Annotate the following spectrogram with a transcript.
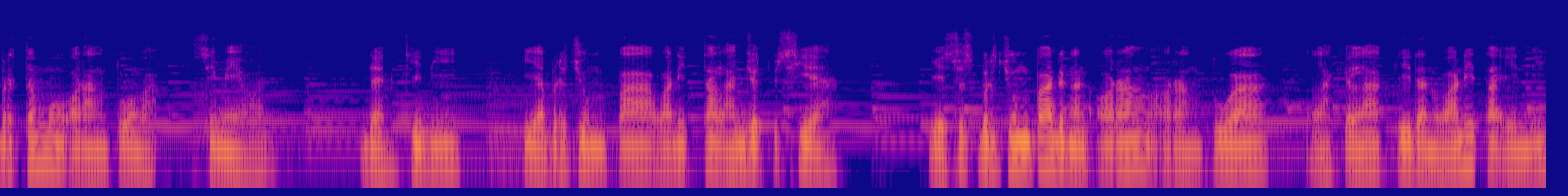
bertemu orang tua Simeon dan kini ia berjumpa wanita lanjut usia. Yesus berjumpa dengan orang-orang tua, laki-laki dan wanita ini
